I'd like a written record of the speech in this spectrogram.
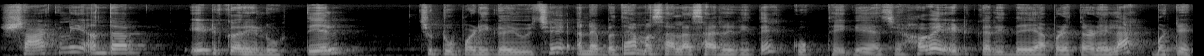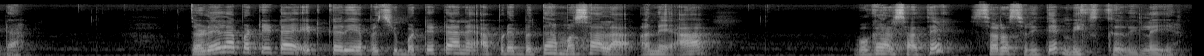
શાકની અંદર એડ કરેલું તેલ છૂટું પડી ગયું છે અને બધા મસાલા સારી રીતે કૂક થઈ ગયા છે. હવે એડ કરી દઈએ આપણે તળેલા બટેટા. તળેલા બટેટા એડ કર્યા પછી બટેટાને આપણે બધા મસાલા અને આ વઘાર સાથે સરસ રીતે મિક્સ કરી લઈએ.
